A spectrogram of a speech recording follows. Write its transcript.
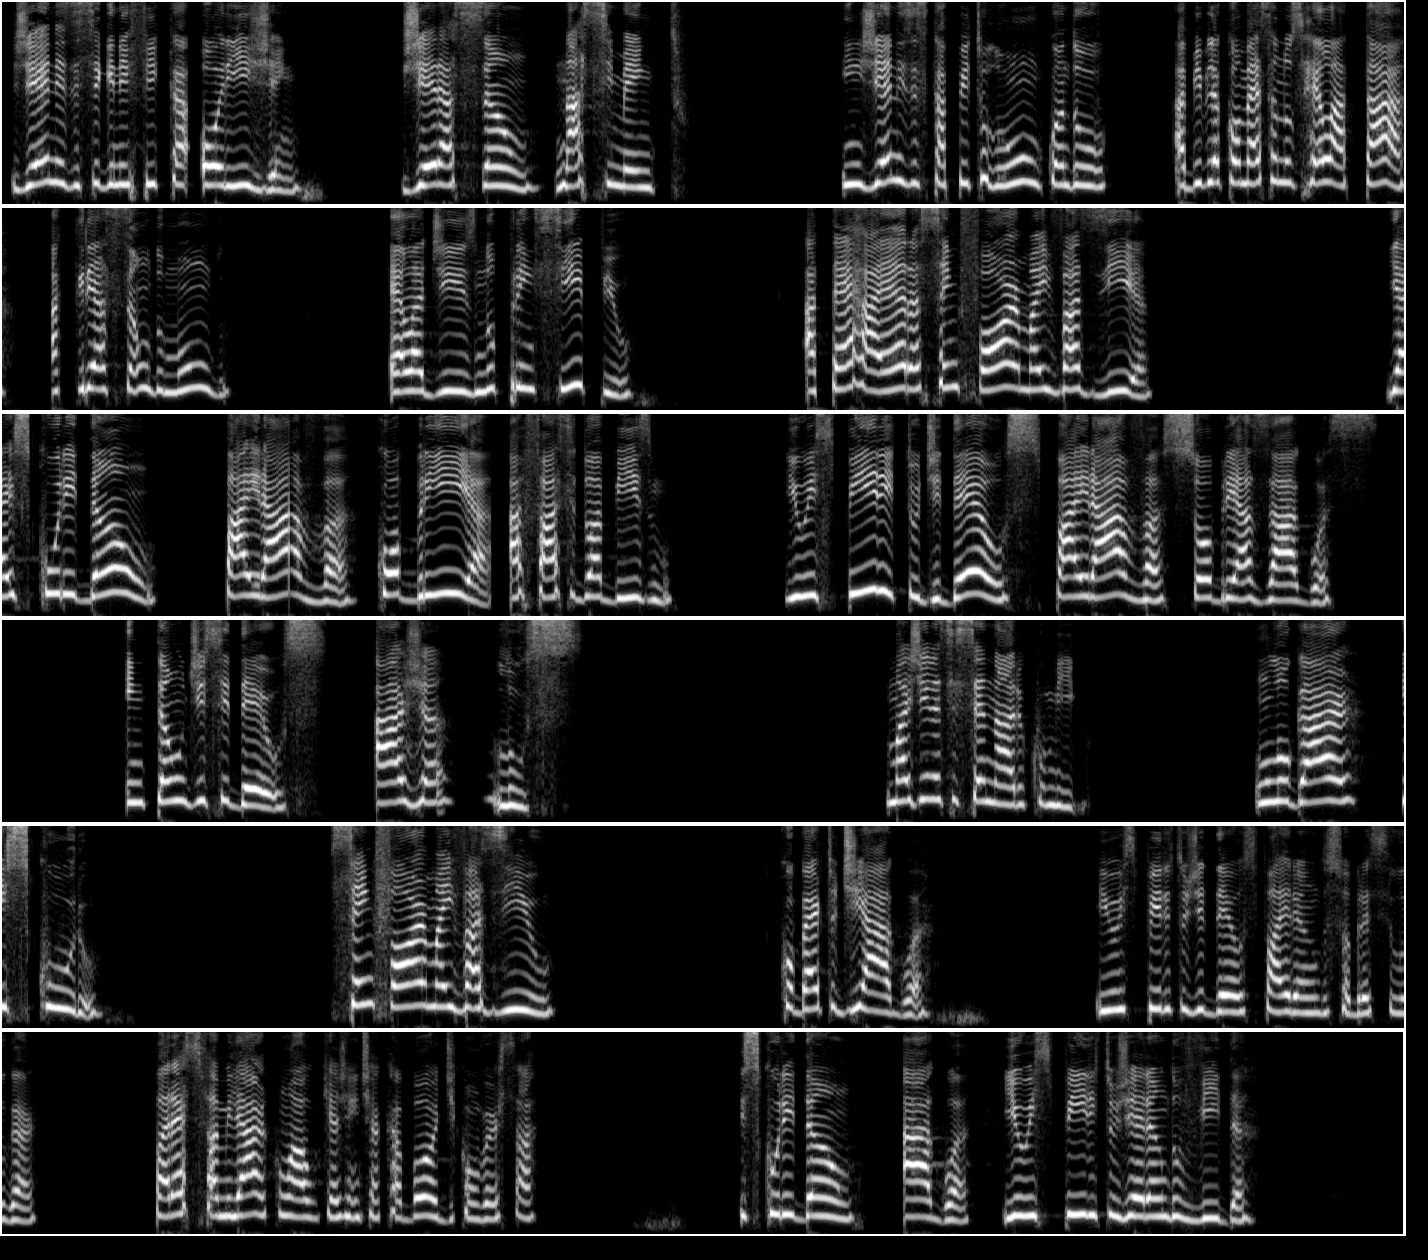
Gênesis significa origem, geração, nascimento. Em Gênesis capítulo 1, quando a Bíblia começa a nos relatar a criação do mundo, ela diz: no princípio, a terra era sem forma e vazia, e a escuridão pairava, cobria a face do abismo, e o Espírito de Deus pairava sobre as águas. Então disse Deus: haja luz. Imagina esse cenário comigo. Um lugar escuro, sem forma e vazio, coberto de água, e o Espírito de Deus pairando sobre esse lugar. Parece familiar com algo que a gente acabou de conversar? Escuridão, água e o Espírito gerando vida,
